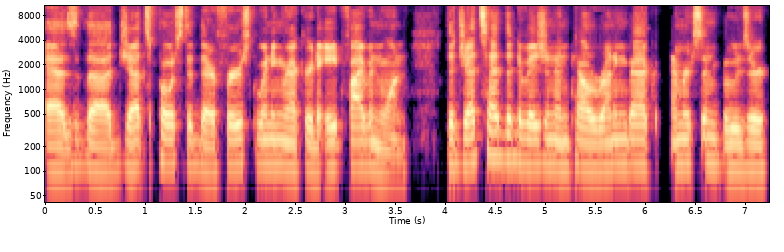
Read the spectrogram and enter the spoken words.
as the Jets posted their first winning record 8 5 and 1. The Jets had the division until running back Emerson Boozer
